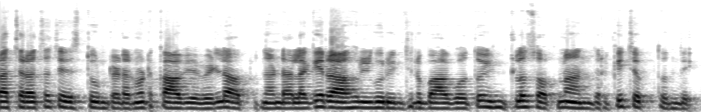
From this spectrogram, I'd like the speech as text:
రచరచ చేస్తూ ఉంటాడు అనమాట కావ్య వెళ్ళి ఆపుతుందండి. అలాగే రాహుల్ గురించిన భాగవతం ఇంట్లో స్వప్న అందరికీ చెప్తుంది.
